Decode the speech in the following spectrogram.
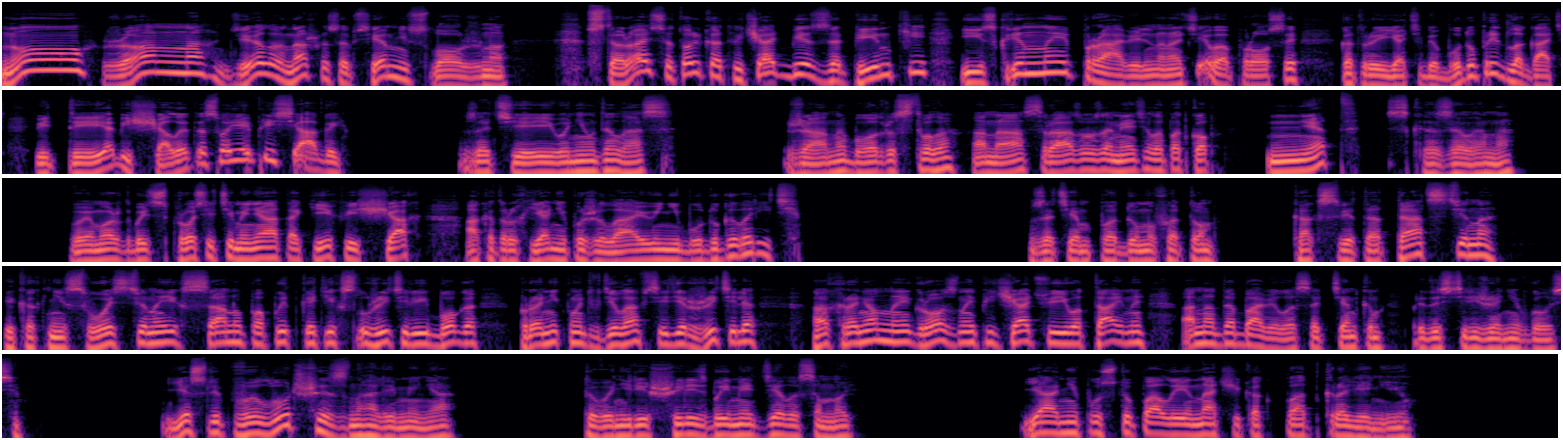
«Ну, Жанна, дело наше совсем не сложно. Старайся только отвечать без запинки, искренне и правильно на те вопросы, которые я тебе буду предлагать, ведь ты обещал это своей присягой». Затея его не удалась. Жанна бодрствовала, она сразу заметила подкоп. «Нет», — сказала она, — вы, может быть, спросите меня о таких вещах, о которых я не пожелаю и не буду говорить. Затем, подумав о том, как святотатственно и как несвойственно их сану попытка этих служителей Бога проникнуть в дела Вседержителя, охраненные грозной печатью его тайны, она добавила с оттенком предостережения в голосе. «Если б вы лучше знали меня, то вы не решились бы иметь дело со мной. Я не поступала иначе, как по откровению.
